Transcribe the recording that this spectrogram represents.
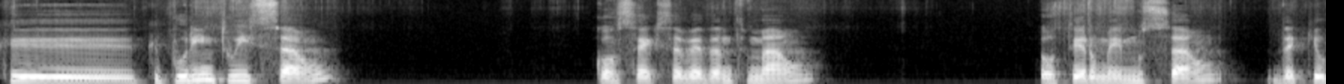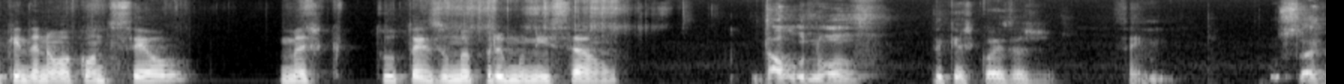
que, que por intuição consegues saber de antemão ou ter uma emoção daquilo que ainda não aconteceu, mas que tu tens uma premonição De algo novo? de que as coisas. Sim. Não sei.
